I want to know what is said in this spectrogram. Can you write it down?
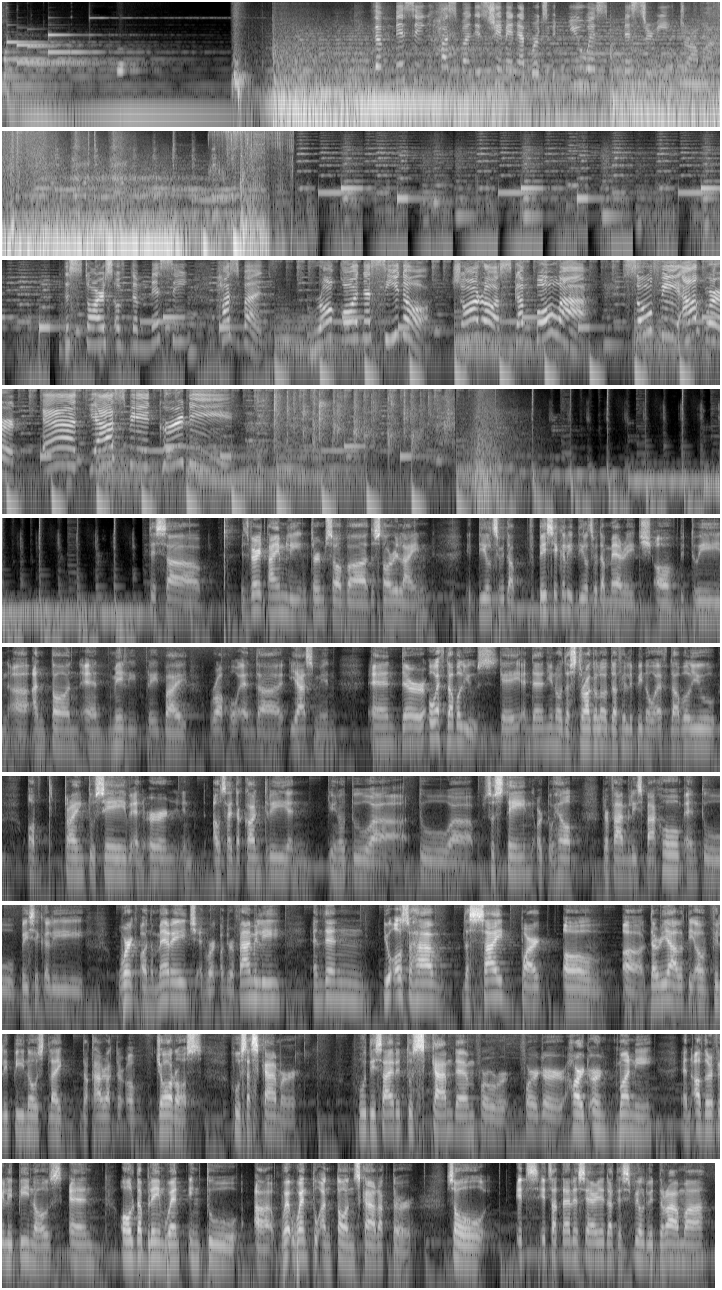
The Missing Husband is GMA Network's newest mystery drama. The stars of The Missing Husband, Rocco Nasino, Joros Gamboa, Sophie Albert, and Yasmin Kurdi. This uh, is very timely in terms of uh, the storyline. It deals with a basically it deals with a marriage of between uh, Anton and Millie, played by Rocco and uh, Yasmin, and they're OFWs. Okay, and then you know the struggle of the Filipino OFW of trying to save and earn in outside the country and you know to uh, to uh, sustain or to help their families back home and to basically work on the marriage and work on their family. And then you also have the side part of uh, the reality of Filipinos like the character of Joros who's a scammer who decided to scam them for for their hard-earned money and other Filipinos. And all the blame went into uh, went to Anton's character. So it's it's a teleserye that is filled with drama,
